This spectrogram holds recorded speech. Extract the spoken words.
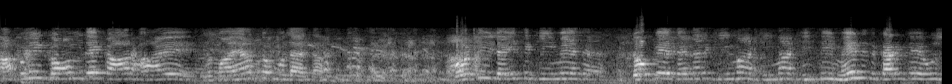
اپنی قوم دے کار ہائے نمایاں تو ملاحدہ بوٹی لئی تے کیمے ٹوکے دینا کیما کیما کیتی محنت کر کے اس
